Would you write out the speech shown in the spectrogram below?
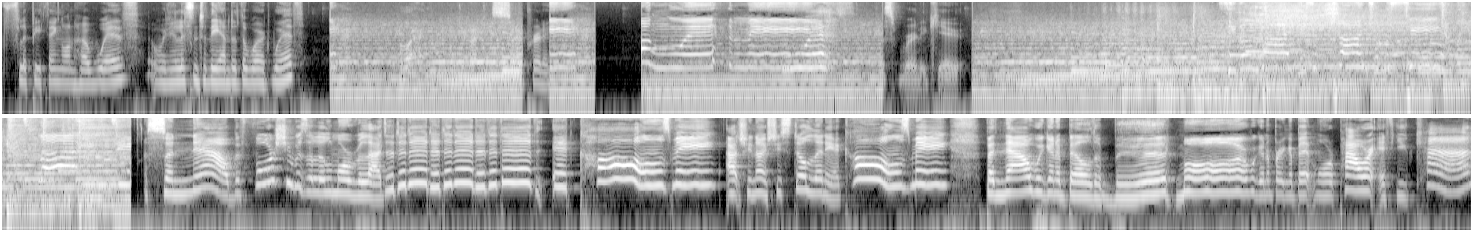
flippy thing on her with when you listen to the end of the word with. Oh, hang on, look at that. It's so pretty. Wrong with me? With. It's really cute. So now, before she was a little more relaxed, it calls me. Actually, no, she's still linear. Calls me. But now we're going to build a bit more. We're going to bring a bit more power if you can.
